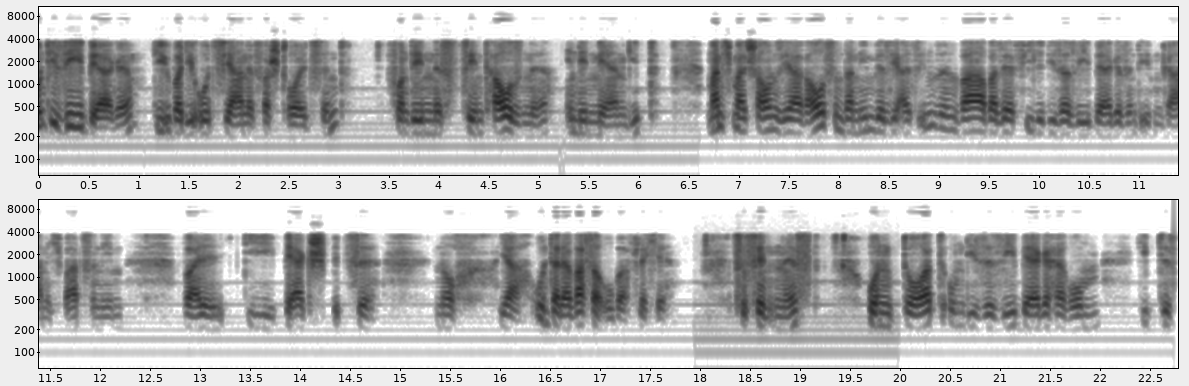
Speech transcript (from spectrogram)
und die Seeberge, die über die Ozeane verstreut sind, von denen es Zehntausende in den Meeren gibt. Manchmal schauen sie heraus und dann nehmen wir sie als Inseln wahr, aber sehr viele dieser Seeberge sind eben gar nicht wahrzunehmen, weil die Bergspitze noch ja unter der Wasseroberfläche zu finden ist. Und dort um diese Seeberge herum gibt es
